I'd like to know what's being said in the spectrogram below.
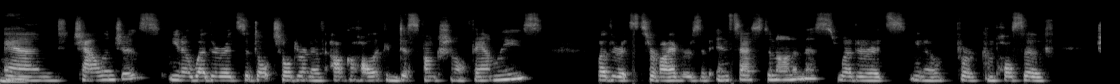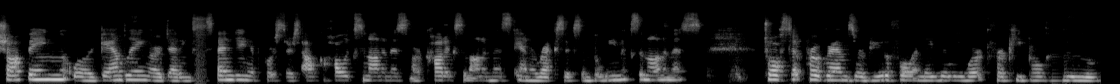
mm-hmm. and challenges, you know, whether it's adult children of alcoholic and dysfunctional families, whether it's survivors of incest anonymous, whether it's, you know, for compulsive shopping or gambling or debting spending. Of course, there's Alcoholics Anonymous, Narcotics Anonymous, Anorexics and Bulimics Anonymous. 12 step programs are beautiful and they really work for people who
